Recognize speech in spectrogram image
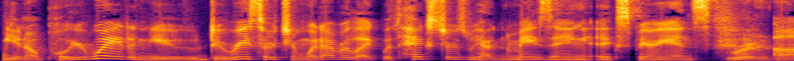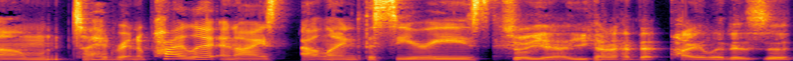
you know pull your weight and you do research and whatever. Like with Hicksters, we had an amazing experience. Right. Um, so I had written a pilot and I outlined the series. So yeah, you kind of have that pilot as a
